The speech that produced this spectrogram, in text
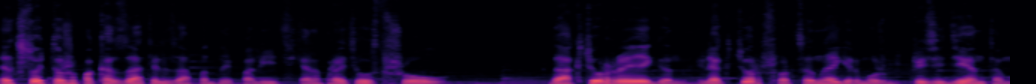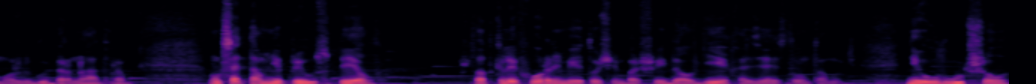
Это, кстати, тоже показатель западной политики. Она превратилась в шоу. Да, актер Рейган или актер Шварценеггер может быть президентом, может быть губернатором. Он, кстати, там не преуспел. Штат Калифорния имеет очень большие долги, хозяйство он там не улучшил,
